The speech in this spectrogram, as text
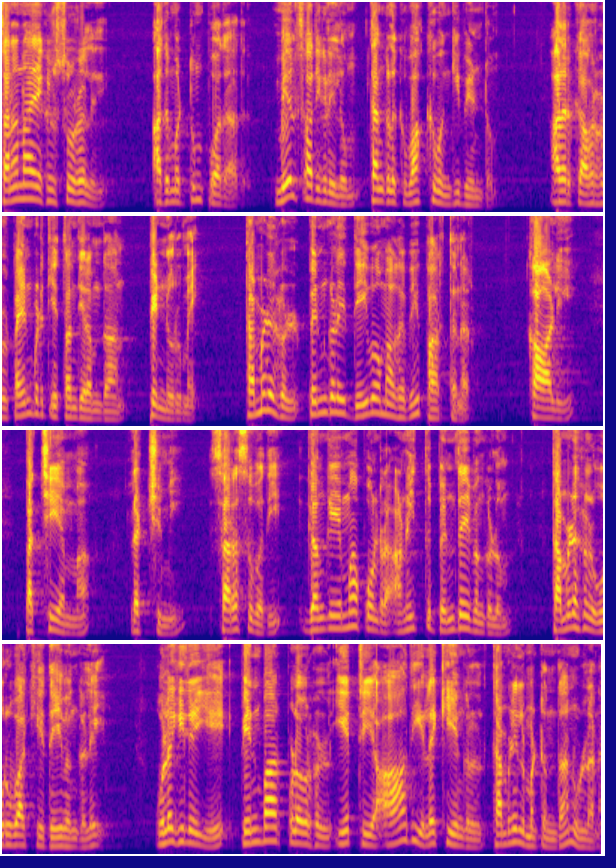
சனநாயக சூழலில் அது மட்டும் போதாது. மேல் சாதிகளிலும் தங்களுக்கு வாக்கு வங்கி வேண்டும். அதற்கு அவர்கள் பயன்படுத்திய தந்திரம்தான் பெண்ணுரிமை. தமிழர்கள் பெண்களை தெய்வமாகவே பார்த்தனர். காளி பச்சையம்மா லட்சுமி சரஸ்வதி கங்கையம்மா போன்ற அனைத்து பெண் தெய்வங்களும் தமிழர்கள் உருவாக்கிய தெய்வங்களே. உலகிலேயே பெண்பார்ப்புலவர்கள் இயற்றிய ஆதி இலக்கியங்கள் தமிழில் மட்டும்தான் உள்ளன.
